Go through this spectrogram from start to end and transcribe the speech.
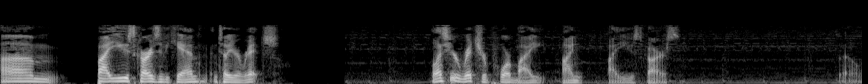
um, buy used cars if you can until you're rich. Unless you're rich or poor, buy buy buy used cars. So,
